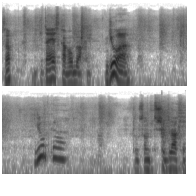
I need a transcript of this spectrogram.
Co? Tutaj jest kawał blachy. Dziura. Dziurka. Tu są trzy blachy.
